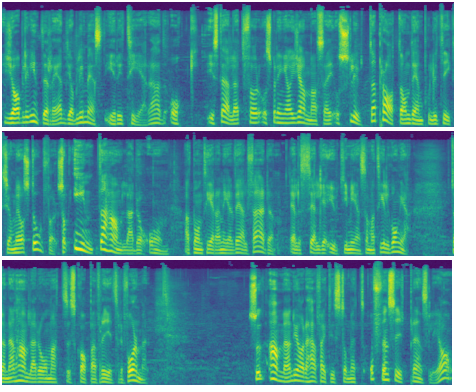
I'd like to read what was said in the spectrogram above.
jag blev inte rädd, jag blev mest irriterad och istället för att springa och gömma sig och sluta prata om den politik som jag stod för, som inte handlade om att montera ner välfärden eller sälja ut gemensamma tillgångar, utan den handlade om att skapa frihetsreformer. Så använde jag det här faktiskt som ett offensivt bränsle. Jag,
